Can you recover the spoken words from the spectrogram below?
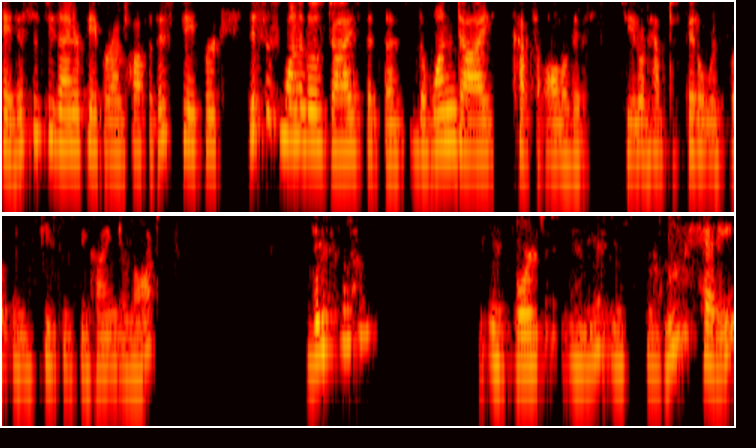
Okay, this is designer paper on top of this paper. This is one of those dies that the, the one die cuts all of this. So you don't have to fiddle with putting pieces behind or not. This one is gorgeous and it is from Hetty.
